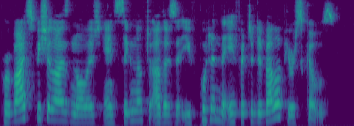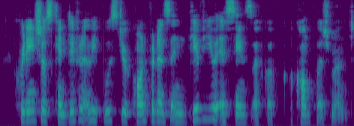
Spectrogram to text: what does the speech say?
provide specialized knowledge, and signal to others that you've put in the effort to develop your skills. Credentials can definitely boost your confidence and give you a sense of accomplishment.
